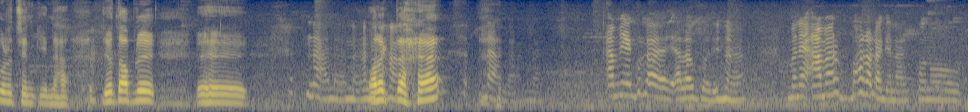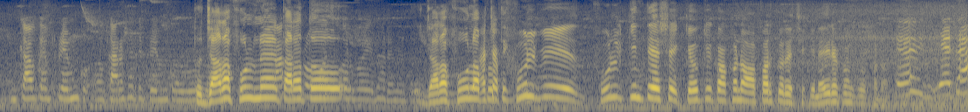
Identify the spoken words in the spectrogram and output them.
করেছেন কি না? যেহেতু আপনি না না না অনেকটা হ্যাঁ? না না না। আমি এগুলা অ্যালাউ করি না। মানে আমার ভালো লাগে না কোনো কাউকে প্রেম কারোর সাথে প্রেম করব। তো যারা ফুল নেয় তারা তো যারা ফুল আচ্ছা আপনার ফুল ফুল কিনতে এসে কেউ কি কখনো অফার করেছে কিনা? এরকম কখনো? এটা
